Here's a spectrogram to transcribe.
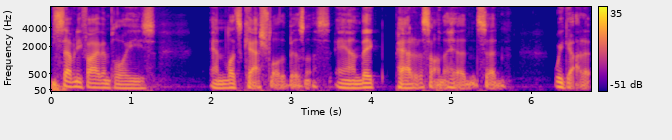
75 employees, and let's cash flow the business. And they patted us on the head and said, "We got it."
